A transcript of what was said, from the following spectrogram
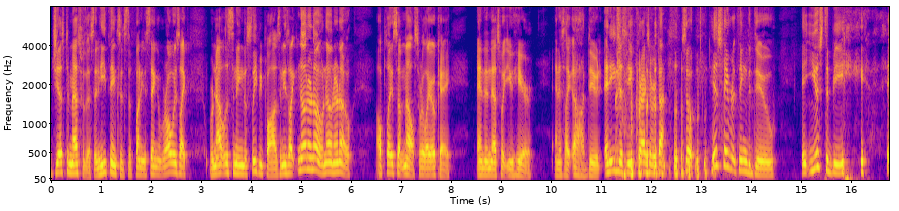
just to mess with us. And he thinks it's the funniest thing. And we're always like, we're not listening to Sleepy Paws. And he's like, no, no, no, no, no, no. I'll play something else. We're like, okay. And then that's what you hear. And it's like, oh, dude. And he just, he cracks every time. So his favorite thing to do, it used to be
